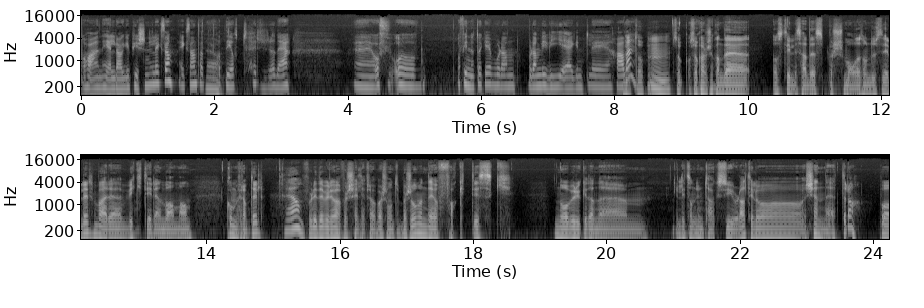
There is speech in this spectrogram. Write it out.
å ha en hel dag i pysjen, liksom. Ikke sant? At, Ja. at det å tørre det, eh, og, og, og finne ut ok, hvordan, hvordan vil vi egentlig ha det? Mm. Så, så kanskje kan det å stille seg det spørsmålet som du stiller, være viktigere enn hva man kommer fram til. Ja. Fordi det vil jo være forskjellig fra person til person, men det å faktisk nå bruke denne mm, litt sånn unntakshjula til å kjenne etter, da. På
